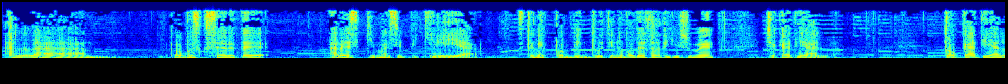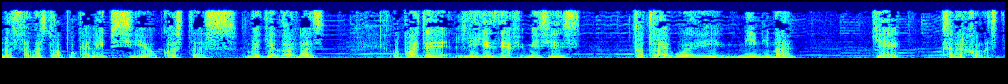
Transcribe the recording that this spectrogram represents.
Αλλά όπως ξέρετε αρέσκει μας η ποικιλία στην εκπομπή τούτη, οπότε θα οδηγήσουμε και κάτι άλλο. Το κάτι άλλο θα μας το αποκαλύψει ο Κώστας Μακεδόνας οπότε λίγες διαφημίσεις το τραγούδι μήνυμα και ξαναρχόμαστε.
